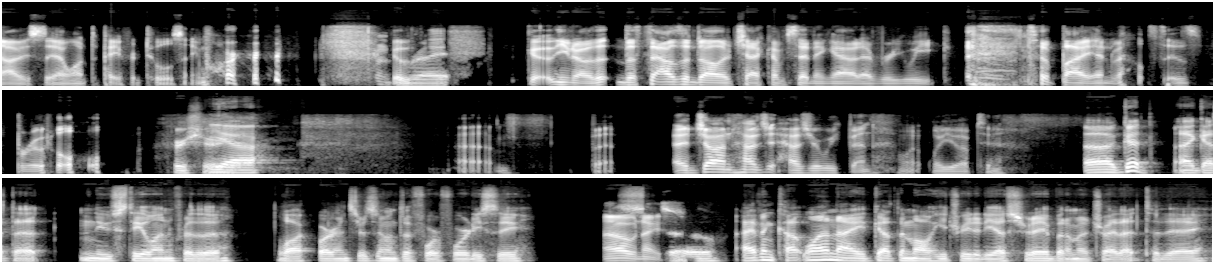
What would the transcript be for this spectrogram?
obviously I want to pay for tools anymore. 'Cause, right. you know, the, the thousand dollar check I'm sending out every week to buy end mills is brutal. For sure. yeah Um, but uh, Jon, how's your, how's your week been? What, what are you up to? Uh, good. I got that new steel in for the lock bar inserts in with the 440C. Oh, nice. So I haven't cut one. I got them all heat treated yesterday, but I'm gonna try that today.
